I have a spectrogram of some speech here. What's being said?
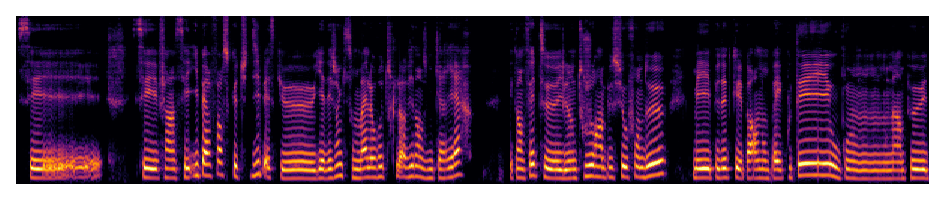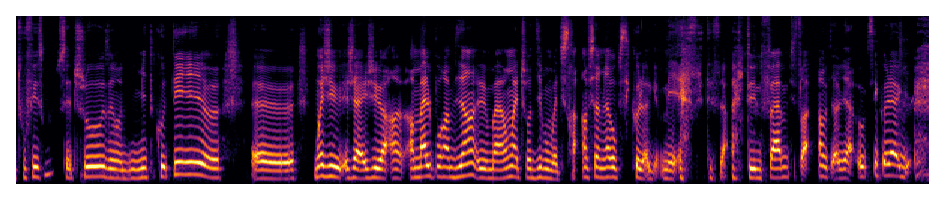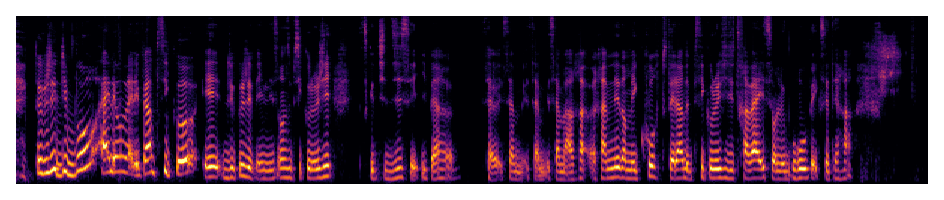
C'est. C'est enfin, hyper fort ce que tu dis parce qu'il y a des gens qui sont malheureux toute leur vie dans une carrière et qu'en fait, euh, ils l'ont toujours un peu su au fond d'eux, mais peut-être que les parents n'ont pas écouté ou qu'on a un peu étouffé cette chose, mis de côté. Euh, euh, moi, j'ai eu un, mal pour un bien et ma maman m'a toujours dit bon, bah, tu seras infirmière ou psychologue. Mais c'était ça, tu es une femme, tu seras infirmière ou psychologue. Donc j'ai dit bon, allez, on va aller faire psycho. Et du coup, j'ai fait une licence de psychologie. Ce que tu dis, c'est hyper ça m'a ramené dans mes cours tout à l'heure de psychologie du travail sur le groupe, etc.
